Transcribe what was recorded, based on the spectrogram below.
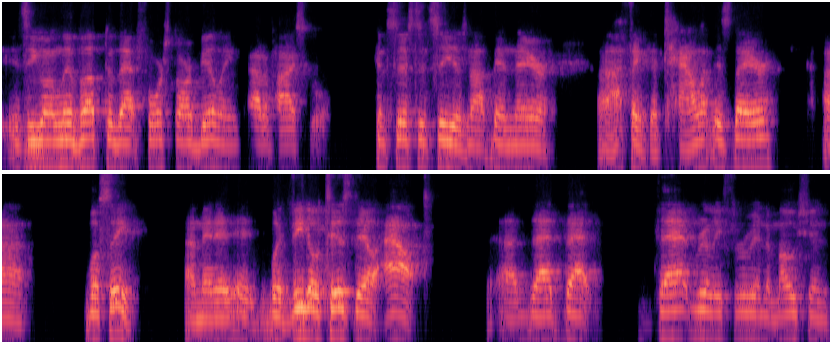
is he going to live up to that four star billing out of high school? Consistency has not been there. Uh, I think the talent is there. Uh, we'll see. I mean, it, it, with Vito Tisdale out, uh, that that that really threw into motion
